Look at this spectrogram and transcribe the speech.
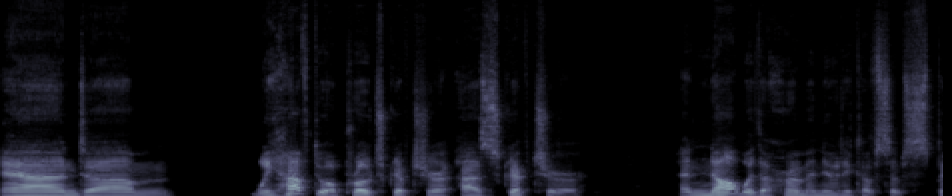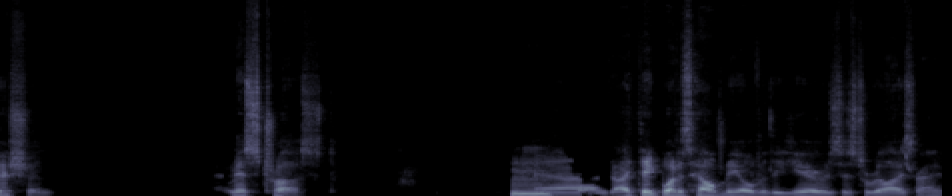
and um, we have to approach Scripture as Scripture, and not with a hermeneutic of suspicion and mistrust. Mm. And I think what has helped me over the years is to realize right.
